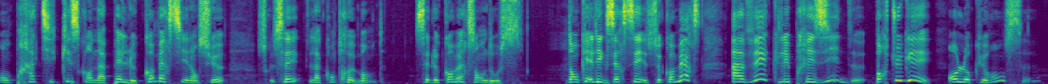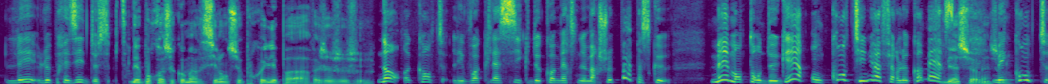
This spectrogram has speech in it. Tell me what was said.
on pratiquait ce qu'on appelle le commerce silencieux, parce que c'est la contrebande, c'est le commerce en douce. Donc elle exerçait ce commerce avec les présides portugais, en l'occurrence les- le préside de Septembre. Mais pourquoi ce commerce silencieux? Pourquoi il n'est pas. enfin, je- je- je- Non, quand les voies classiques de commerce ne marchent pas, parce que même en temps de guerre, on continue à faire le commerce. Bien sûr, bien sûr. Mais quand,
